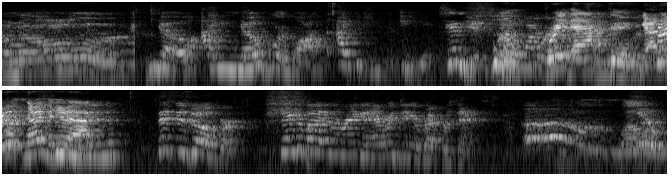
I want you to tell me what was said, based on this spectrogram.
Oh. no, I know we're lost. I think he's an idiot. Idiot. Well, great acting. Yeah, they don't, they don't even need to act. This is over. Say goodbye to the ring and everything it represents. Whoa.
